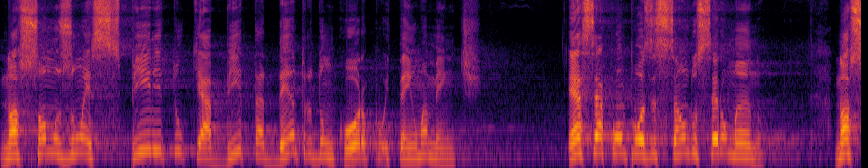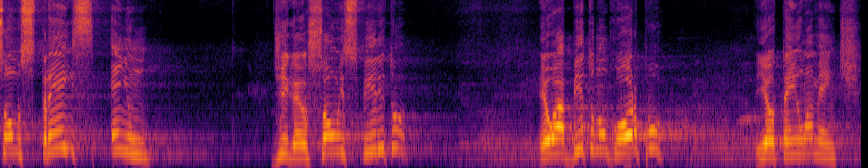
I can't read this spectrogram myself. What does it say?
nós somos um espírito que habita dentro de um corpo e tem uma mente. Essa é a composição do ser humano. Nós somos três em um. Diga, eu sou um espírito, eu habito num corpo e eu tenho uma mente.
